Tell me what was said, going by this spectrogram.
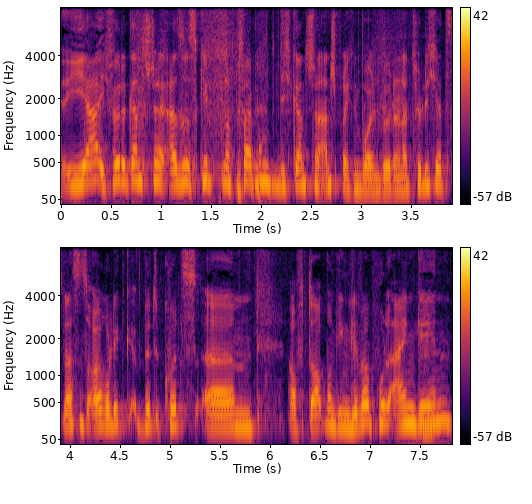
Ja, ich würde ganz schnell, also es gibt noch zwei Punkte, die ich ganz schnell ansprechen wollen würde. Natürlich jetzt, lass uns Euroleague bitte kurz ähm, auf Dortmund gegen Liverpool eingehen.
